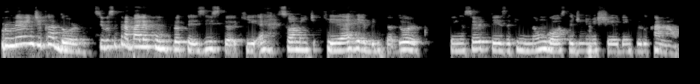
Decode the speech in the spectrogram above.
Para o meu indicador, se você trabalha com um protesista que é somente que é reabilitador, tenho certeza que não gosta de mexer dentro do canal.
